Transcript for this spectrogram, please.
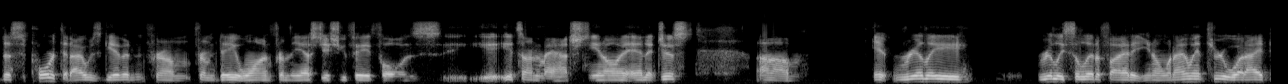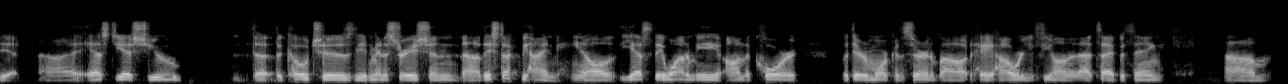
the support that I was given from from day one from the SDSU faithful is it's unmatched, you know, and it just um, it really really solidified it. You know, when I went through what I did, uh, SDSU, the the coaches, the administration, uh, they stuck behind me. You know, yes, they wanted me on the court, but they were more concerned about, hey, how are you feeling and that type of thing. Um,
